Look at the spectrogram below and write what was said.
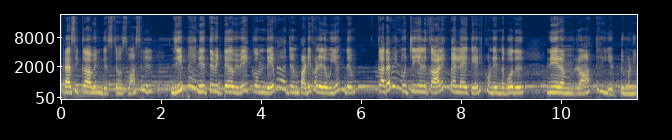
ரசிகாவின் கெஸ்ட் ஹவுஸ் வாசலில் ஜீப்பை நிறுத்திவிட்டு விவேக்கும் தேவராஜும் படிகளில் உயர்ந்து கதவின் உச்சியில் காலிங் பெல்லை தேடிக்கொண்டிருந்த போது நேரம் ராத்திரி எட்டு மணி.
